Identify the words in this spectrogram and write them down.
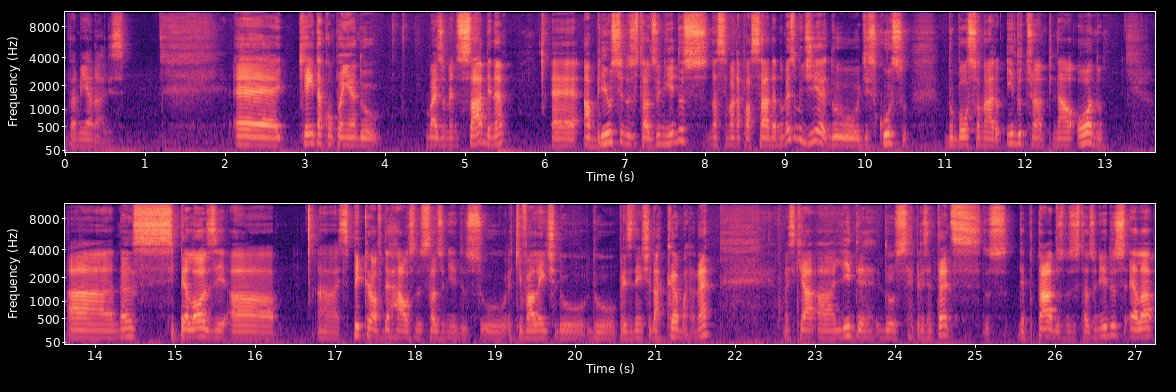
da minha análise. É, quem está acompanhando mais ou menos sabe, né? É, Abriu-se nos Estados Unidos na semana passada, no mesmo dia do discurso do Bolsonaro e do Trump na ONU, a Nancy Pelosi, a, a Speaker of the House dos Estados Unidos, o equivalente do, do presidente da Câmara, né? Mas que a, a líder dos representantes, dos deputados dos Estados Unidos, ela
